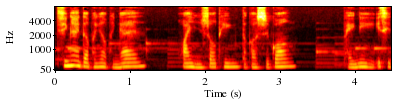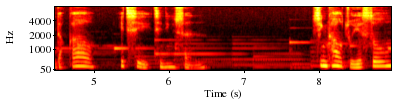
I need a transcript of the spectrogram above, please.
亲爱的朋友，平安！欢迎收听祷告时光，陪你一起祷告，一起亲近神。信靠主耶稣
